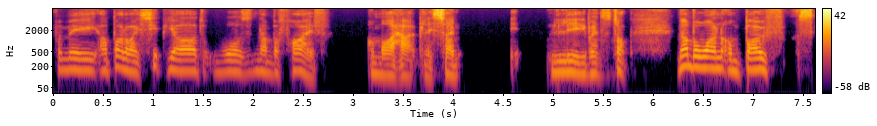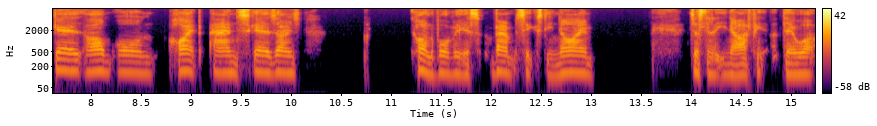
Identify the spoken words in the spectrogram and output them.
for me. Oh, by the way, Shipyard was number five on my hype list, so it really went to top. Number one on both scare um on hype and scare zones. Kind of obvious. Vamp sixty nine. Just to let you know, I think there were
